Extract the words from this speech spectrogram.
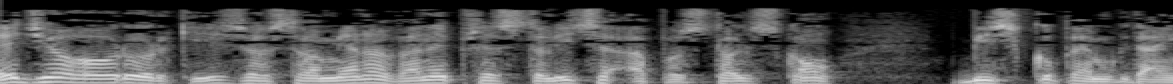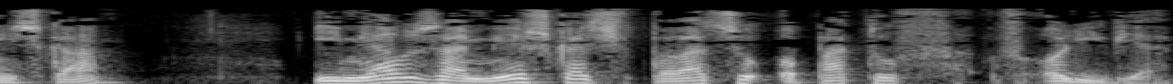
Edzio O'Rurki został mianowany przez stolicę apostolską biskupem Gdańska i miał zamieszkać w pałacu opatów w Oliwie.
